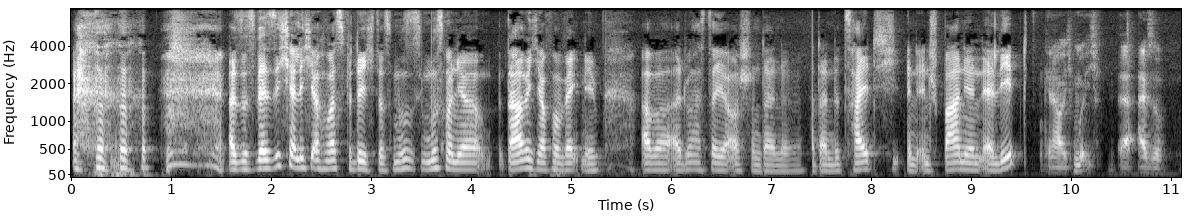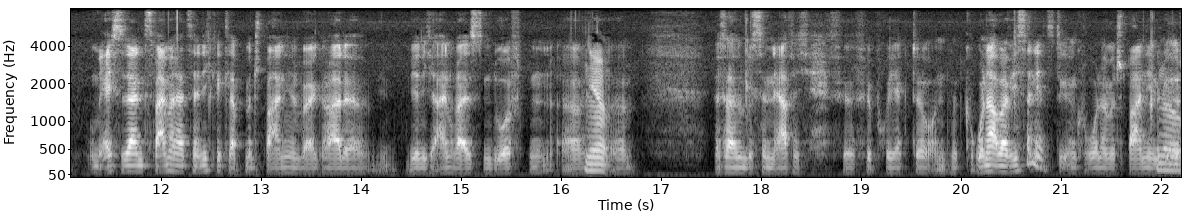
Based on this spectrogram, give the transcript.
also es wäre sicherlich auch was für dich. Das muss, muss man ja, darf ich ja vorwegnehmen. Aber äh, du hast da ja auch schon deine, deine Zeit in, in Spanien erlebt. Genau, ich, ich äh, also um ehrlich zu sein, zweimal hat es ja nicht geklappt mit Spanien, weil gerade wir nicht einreisen durften. Äh, ja. Äh, das war ein bisschen nervig für, für Projekte und mit Corona. Aber wie ist denn jetzt in Corona mit Spanien? Genau.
